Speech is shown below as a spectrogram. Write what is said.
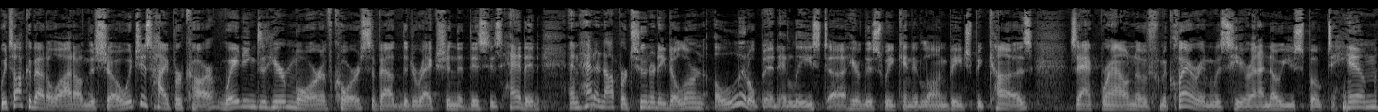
we talk about a lot on the show, which is hypercar. Waiting to hear more, of course, about the direction that this is headed, and had an opportunity to learn a little bit, at least, uh, here this weekend at Long Beach because Zak Brown of McLaren was here, and I know you spoke to him.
